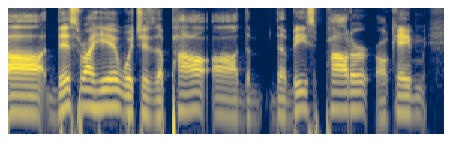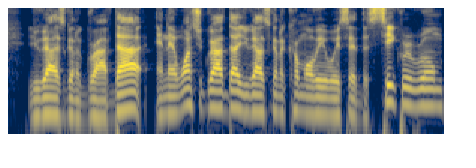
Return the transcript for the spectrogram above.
uh this right here which is the power uh the the beast powder okay you guys gonna grab that. And then once you grab that you guys gonna come over here we said the secret room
